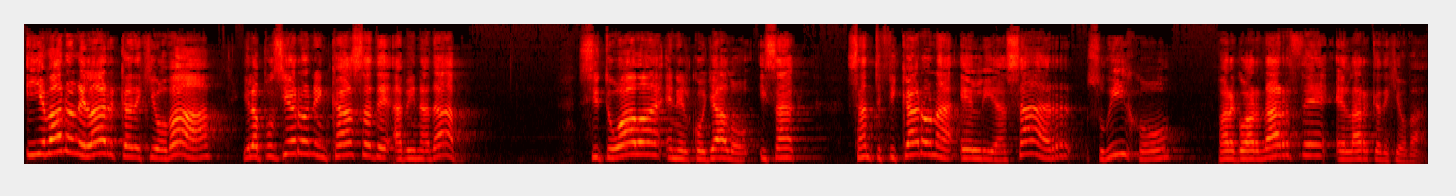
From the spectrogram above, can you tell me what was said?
Y llevaron el arca de Jehová y la pusieron en casa de Abinadab, situada en el collado, y santificaron a Eleazar, su hijo, para guardarse el arca de Jehová.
